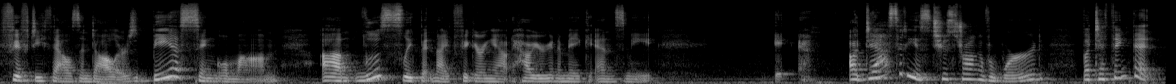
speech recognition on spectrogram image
$50,000, be a single mom, um, lose sleep at night figuring out how you're going to make ends meet. It, audacity is too strong of a word, but to think that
